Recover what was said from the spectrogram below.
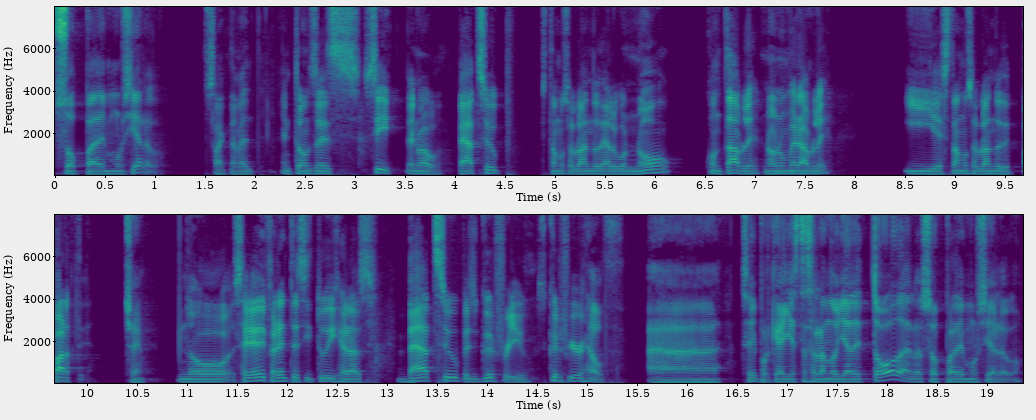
sopa de murciélago. Exactamente. Entonces, sí, de nuevo, bad soup, estamos hablando de algo no contable, no numerable, y estamos hablando de parte. Sí. No, sería diferente si tú dijeras, bad soup is good for you, it's good for your health. Ah, sí, porque ahí estás hablando ya de toda la sopa de murciélago.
